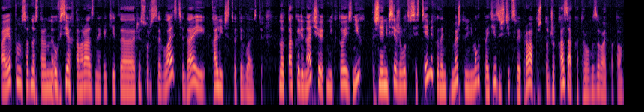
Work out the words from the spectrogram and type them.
Поэтому, с одной стороны, у всех там разные какие-то ресурсы власти, да, и количество этой власти. Но так или иначе, никто из них, точнее, они все живут в системе, когда они понимают, что они не могут пойти защитить свои права, потому что тот же казак, которого вызывают потом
